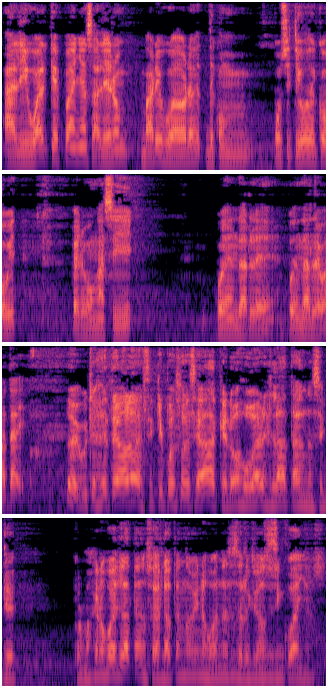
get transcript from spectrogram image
al igual que España, salieron varios jugadores de, con positivos de COVID, pero aún así pueden darle, pueden darle batalla. No, y mucha gente habla de ese equipo de Suecia, ah, que no va a jugar Zlatan, no sé qué. Por más que no juegue Zlatan, o sea, Zlatan no vino jugando en esa selección hace 5 años.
